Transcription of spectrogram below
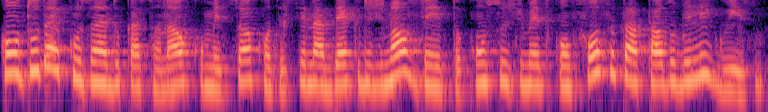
Contudo, a inclusão educacional começou a acontecer na década de 90, com o surgimento com força total do bilinguismo,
